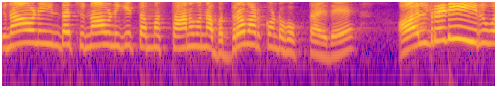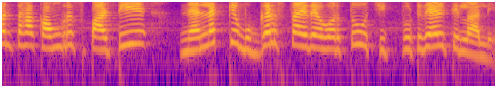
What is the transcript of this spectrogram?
ಚುನಾವಣೆಯಿಂದ ಚುನಾವಣೆಗೆ ತಮ್ಮ ಸ್ಥಾನವನ್ನು ಭದ್ರ ಮಾಡ್ಕೊಂಡು ಹೋಗ್ತಾ ಇದೆ. ಆಲ್ರೆಡಿ ಇರುವಂತಹ ಕಾಂಗ್ರೆಸ್ ಪಾರ್ಟಿ ನೆಲಕ್ಕೆ ಮುಗ್ಗರಿಸ್ತಾ ಇದೆ ಹೊರತು ಚಿಟ್ ಹೇಳ್ತಿಲ್ಲ ಅಲ್ಲಿ.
